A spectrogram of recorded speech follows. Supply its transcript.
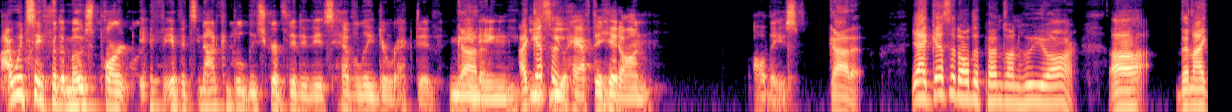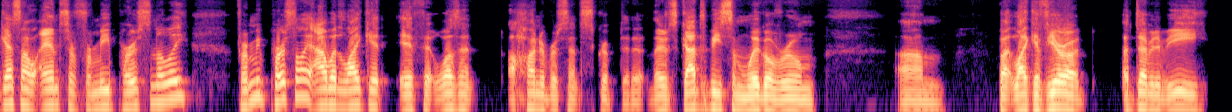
I would say for the most part, if, if it's not completely scripted, it is heavily directed. Got it. meaning I guess you, it- you have to hit on all these. Got it. Yeah, I guess it all depends on who you are. Uh, then I guess I'll answer for me personally. For me personally, I would like it if it wasn't hundred percent scripted. It- There's got to be some wiggle room. Um, but like if you're a, a WWE,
